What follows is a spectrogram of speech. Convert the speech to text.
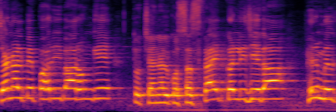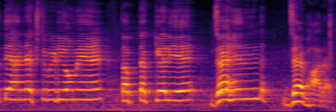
चैनल पे पहली बार होंगे तो चैनल को सब्सक्राइब कर लीजिएगा। फिर मिलते हैं नेक्स्ट वीडियो में। तब तक के लिए जय हिंद, जय भारत।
